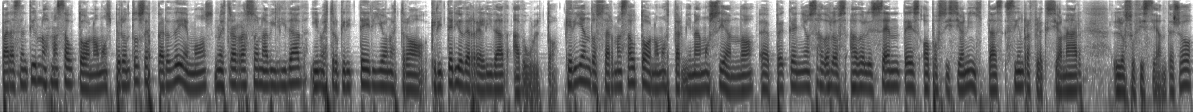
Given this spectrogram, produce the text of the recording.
para sentirnos más autónomos, pero entonces perdemos nuestra razonabilidad y nuestro criterio, nuestro criterio de realidad adulto. Queriendo ser más autónomos, terminamos siendo eh, pequeños adolescentes oposicionistas sin reflexionar lo suficiente. Yo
